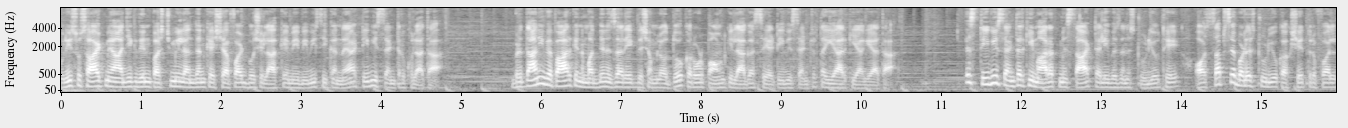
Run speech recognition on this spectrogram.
1960 में आज ही के दिन पश्चिमी लंदन के शेफर्ड बुश इलाके में बीबीसी का नया टीवी सेंटर खुला था। ब्रितानी व्यापार के मद्देनजर एक दशमलव दो करोड़ पाउंड की लागत से यह टीवी सेंटर तैयार किया गया था। इस टीवी सेंटर की इमारत में 60 टेलीविज़न स्टूडियो थे और सबसे बड़े स्टूडियो का क्षेत्रफल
